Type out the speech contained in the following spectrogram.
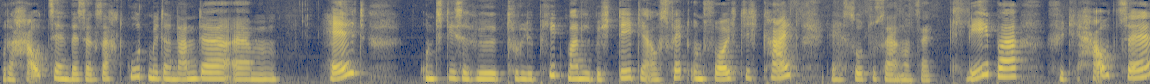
oder Hautzellen besser gesagt gut miteinander ähm, hält. Und dieser Hydrolipidmantel besteht ja aus Fett und Feuchtigkeit. Der ist sozusagen unser Kleber für die Hautzellen.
